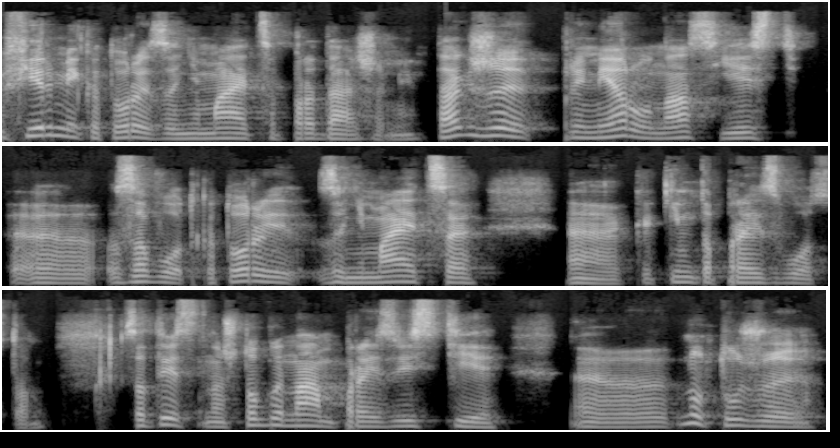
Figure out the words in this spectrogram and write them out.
фирме, которая занимается продажами. Также, к примеру, у нас есть завод, который занимается э, каким-то производством. Соответственно, чтобы нам произвести, э, ну, ту же,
